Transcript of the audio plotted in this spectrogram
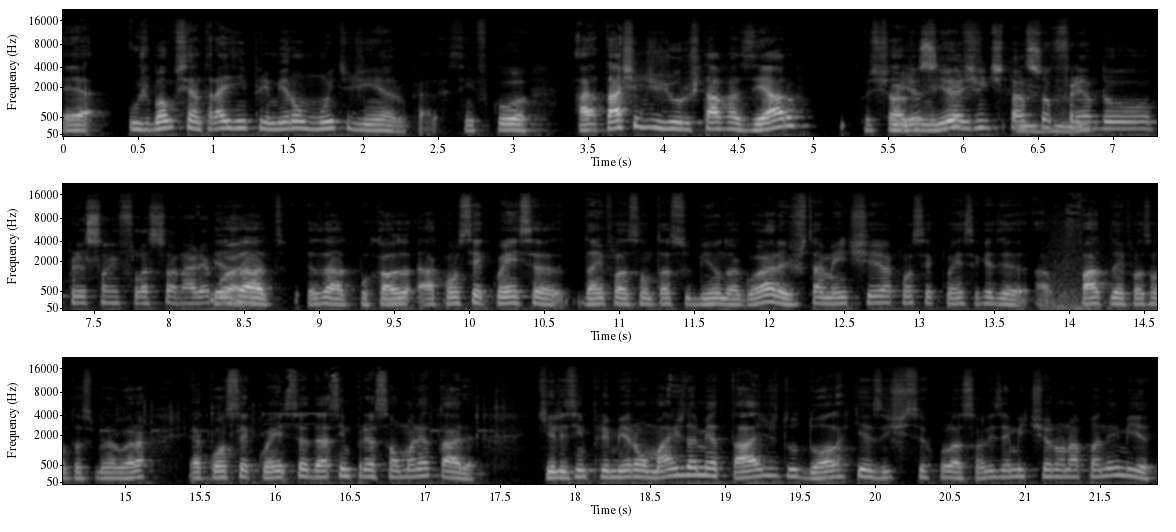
É, os bancos centrais imprimiram muito dinheiro, cara. Assim, ficou a taxa de juros estava zero nos Estados Por isso Unidos. que a gente está uhum. sofrendo pressão inflacionária agora. Exato, exato. Por causa a consequência da inflação estar tá subindo agora é justamente a consequência, quer dizer, o fato da inflação estar tá subindo agora é a consequência dessa impressão monetária. Que eles imprimiram mais da metade do dólar que existe em circulação, eles emitiram na pandemia.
